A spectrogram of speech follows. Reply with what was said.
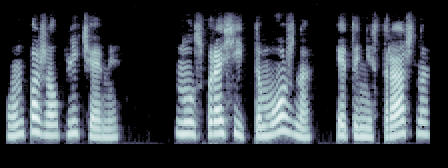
Он пожал плечами. «Ну, спросить-то можно, это не страшно.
